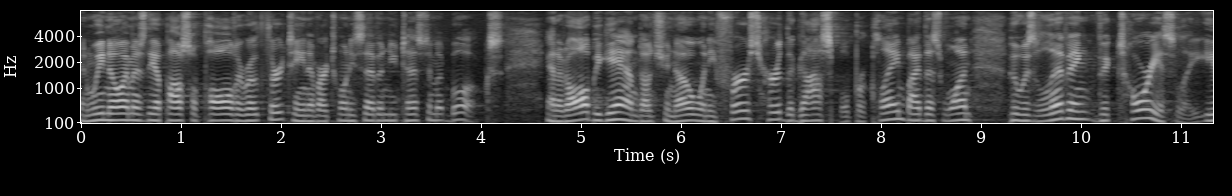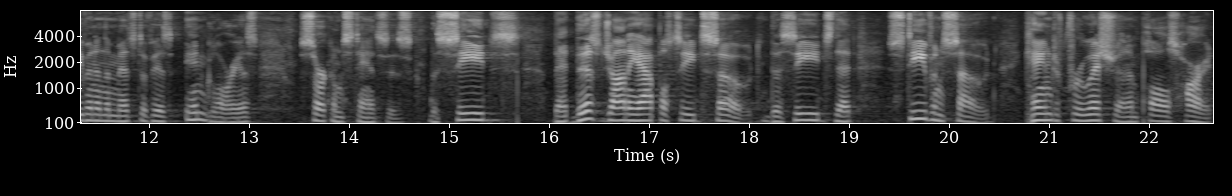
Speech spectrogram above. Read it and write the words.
And we know him as the Apostle Paul, who wrote 13 of our 27 New Testament books. And it all began, don't you know, when he first heard the gospel proclaimed by this one who was living victoriously, even in the midst of his inglorious circumstances. The seeds that this Johnny Appleseed sowed, the seeds that Stephen sowed, came to fruition in Paul's heart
